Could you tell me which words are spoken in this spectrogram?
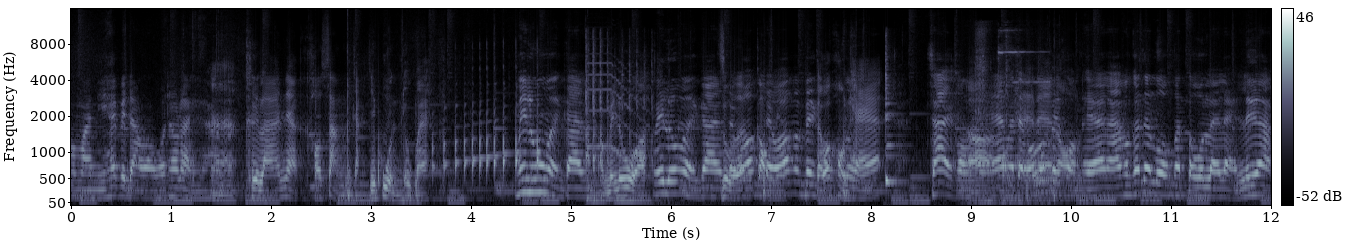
ประมาณนี้ให้ไปเดาเอาว่าเท่าไหร่นะคอ่ารับคือร้านเนี่ยเขาสั่งมาจากญี่ปุ่นถูกไหมไม่รู้เหมือนกันอ๋อไม่รู้เหรอไม่รู้เหมือนกันส่วนแต่แล้วว่ากล่องแต่ว่ามันเป็นแต่ว่าของแท้ ใช่ของแท้อ่าแต่ว่าของแท้มันเป็นแน่นอน ของแท้นะ มันก็จะรวมการ์ตูนหลาย ๆ เรื่อง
